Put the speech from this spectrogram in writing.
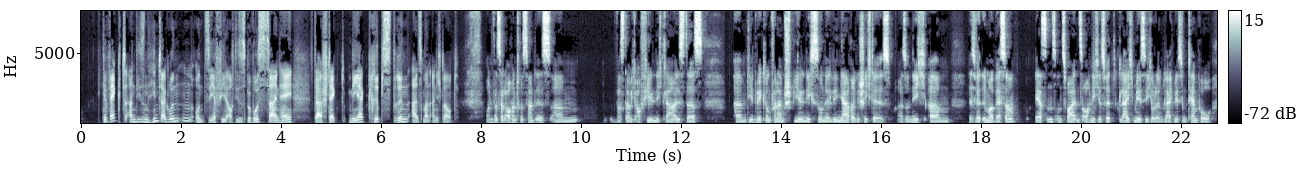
geweckt an diesen Hintergründen und sehr viel auch dieses Bewusstsein, hey, da steckt mehr Grips drin, als man eigentlich glaubt. Und was halt auch interessant ist, ähm, was glaube ich auch vielen nicht klar ist, dass ähm, die Entwicklung von einem Spiel nicht so eine lineare Geschichte ist. Also nicht, ähm, es wird immer besser, erstens, und zweitens auch nicht, es wird gleichmäßig oder im gleichmäßigen Tempo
